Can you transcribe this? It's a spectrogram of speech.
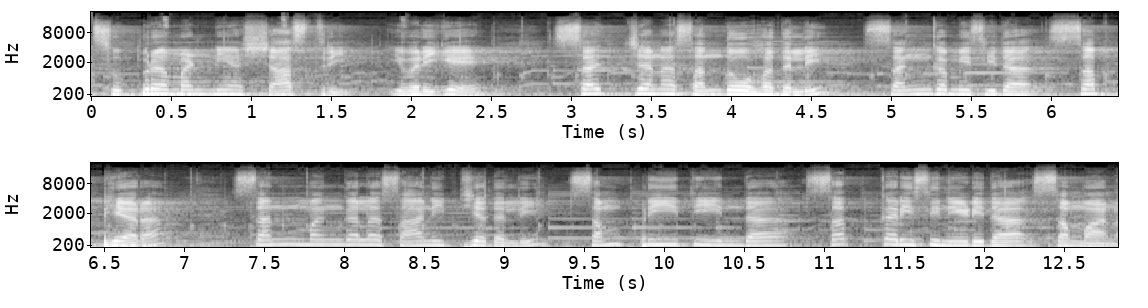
ಸುಬ್ರಹ್ಮಣ್ಯ ಶಾಸ್ತ್ರಿ ಇವರಿಗೆ ಸಜ್ಜನ ಸಂದೋಹದಲ್ಲಿ ಸಂಗಮಿಸಿದ ಸಭ್ಯರ ಸನ್ಮಂಗಲ ಸಾನ್ನಿಧ್ಯದಲ್ಲಿ ಸಂಪ್ರೀತಿಯಿಂದ ಸತ್ಕರಿಸಿ ನೀಡಿದ ಸಮ್ಮಾನ.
